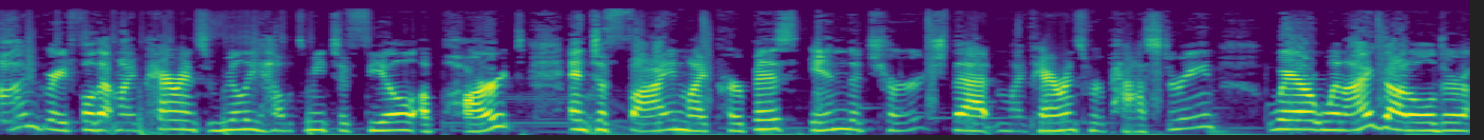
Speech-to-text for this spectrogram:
I'm grateful that my parents really helped me to feel a part and to find my purpose in the church that my parents were pastoring. Where when I got older,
